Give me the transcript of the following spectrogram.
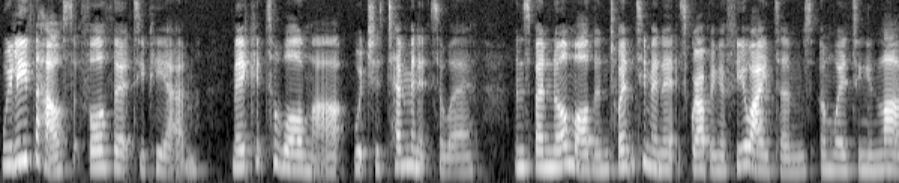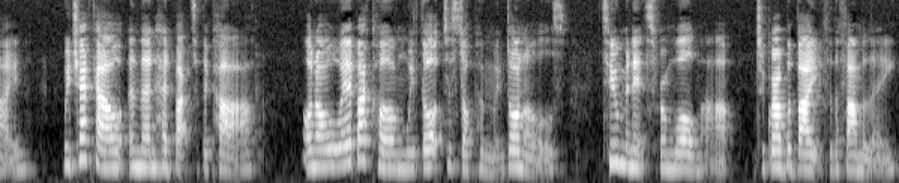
We leave the house at 4:30 p.m., make it to Walmart, which is 10 minutes away, and spend no more than 20 minutes grabbing a few items and waiting in line. We check out and then head back to the car. On our way back home, we thought to stop at McDonald's, 2 minutes from Walmart, to grab a bite for the family.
